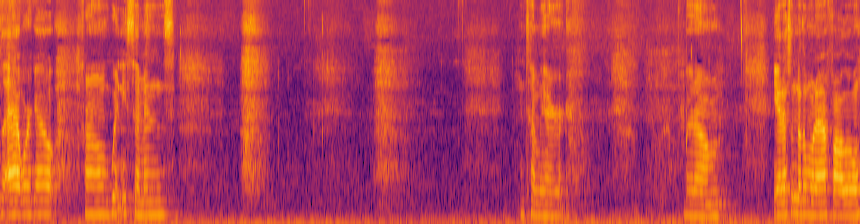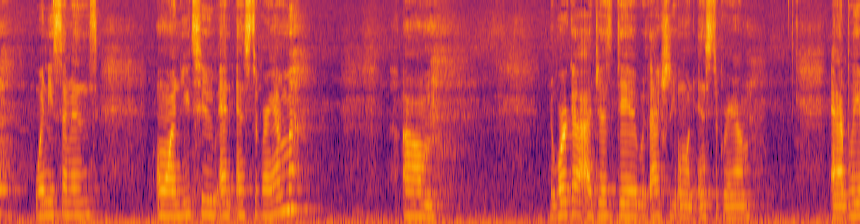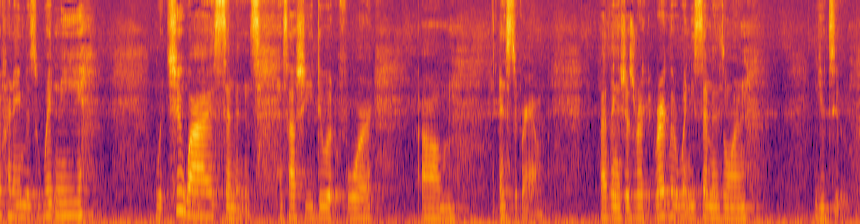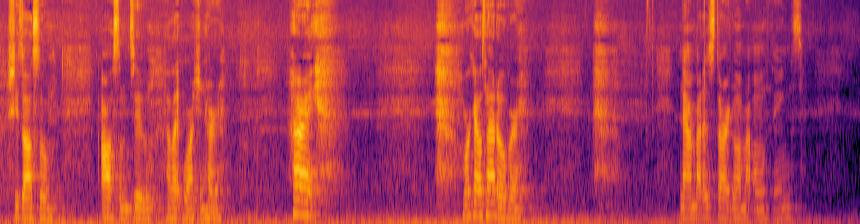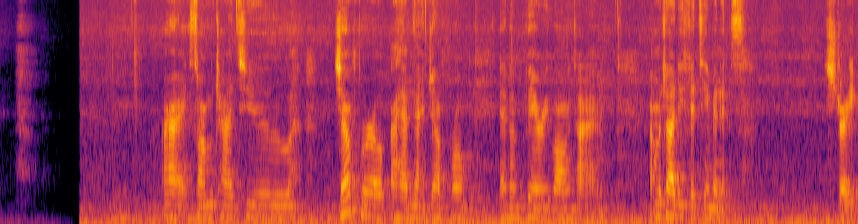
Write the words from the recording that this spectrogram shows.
Was an ad workout from Whitney Simmons. My tummy hurt. But um, yeah, that's another one that I follow. Whitney Simmons on YouTube and Instagram. Um, the workout I just did was actually on Instagram. And I believe her name is Whitney with two Y's Simmons. That's how she do it for um, Instagram. But I think it's just reg regular Whitney Simmons on YouTube. She's also awesome too. I like watching her. All right, workout's not over. Now I'm about to start doing my own things. All right, so I'm gonna try to jump rope. I have not jumped rope in a very long time. I'm gonna try to do 15 minutes straight.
